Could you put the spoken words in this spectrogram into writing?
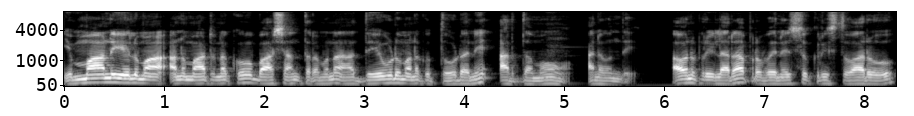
ఇమ్మానుయేలు మా అను మాటనకు భాషాంతరమున దేవుడు మనకు తోడని అర్థము అని ఉంది. అవును ప్రియులారా ప్రభు యేసుక్రీస్తు వారు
